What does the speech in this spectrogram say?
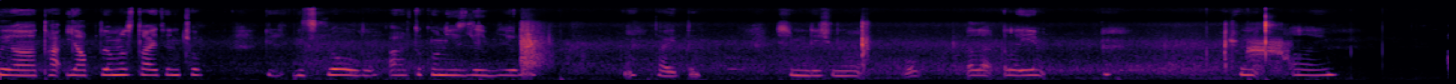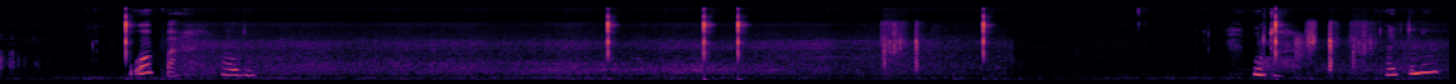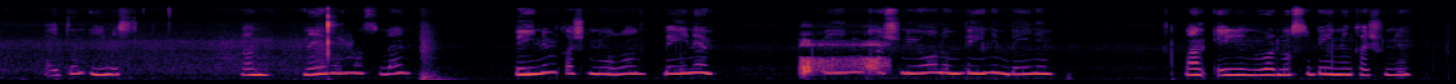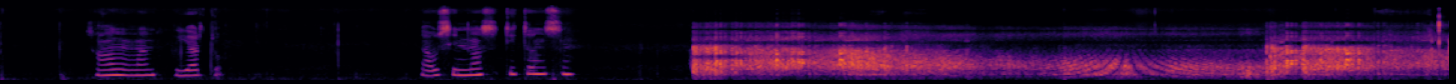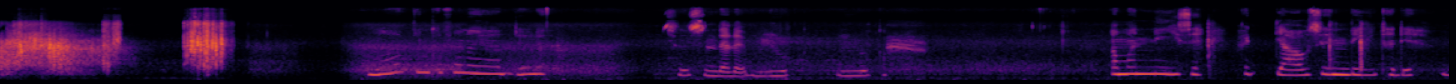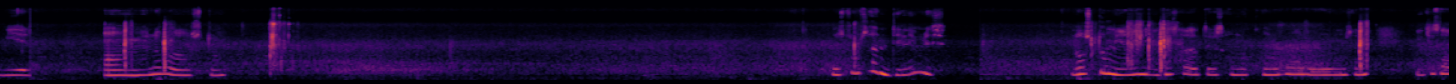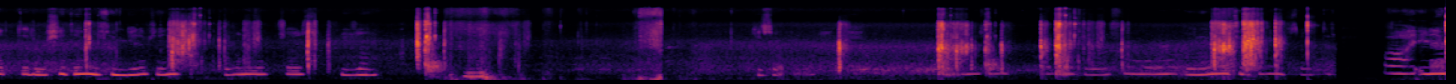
Ya ta- yaptığımız Titan çok gü- güçlü oldu. Artık onu izleyebiliyorum. Heh, Titan. Şimdi şunu ala- alayım. Şunu alayım. Hoppa aldım. Burada. Titan'ım. Titan iyi misin? Lan ne olması lan? Beynim kaşınıyor lan. Beynim. Beynim kaşınıyor oğlum. Beynim beynim. Lan elin var nasıl beynin kaşınıyor? Sana lan hıyarto. Ya sen nasıl titansın? Kafana ya deli? Sensin deli. Lurk. Lurk. Aman neyse. Hadi ya senin de git hadi. Bir yere. Aa, merhaba dostum. Dostum sen deli misin? Dostum yani iki saattir sana konuşmaya çalışıyorum seni. İki saattir bir şey demiyorsun. Gelip senin kafana yapacağız diyeceğim. Çekiyorum iki saattir. Ah elim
